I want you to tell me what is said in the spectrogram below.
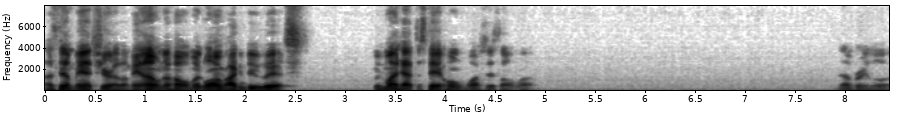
I said, man, sure. I thought, man, I don't know how much longer I can do this. We might have to stay at home and watch this online. Not very long.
